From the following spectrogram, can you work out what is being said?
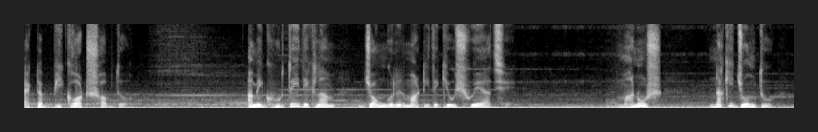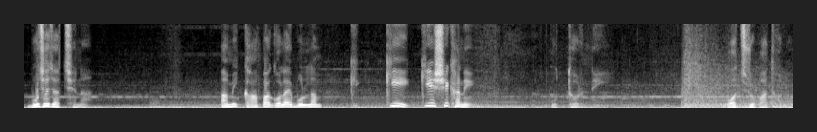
একটা বিকট শব্দ। আমি ঘুরতেই দেখলাম জঙ্গলের মাটিতে কেউ শুয়ে আছে। মানুষ নাকি জন্তু? বোঝা যাচ্ছে না। আমি কাঁপা গলায় বললাম, "কে- কে সেখানে? উত্তর নেই। বজ্রপাত হলো।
